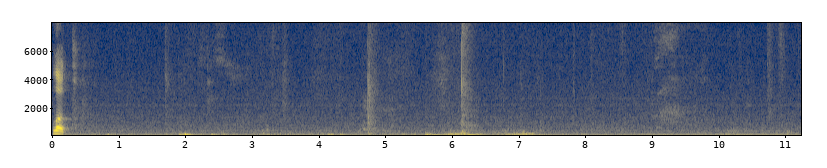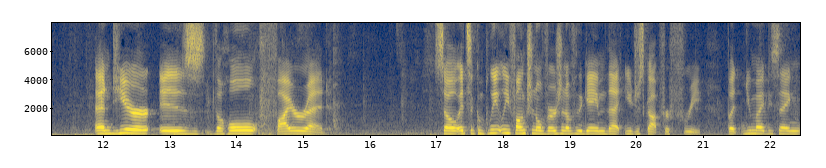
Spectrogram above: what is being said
Look. And here is the whole Fire Red. So it's a completely functional version of the game that you just got for free. But you might be saying,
